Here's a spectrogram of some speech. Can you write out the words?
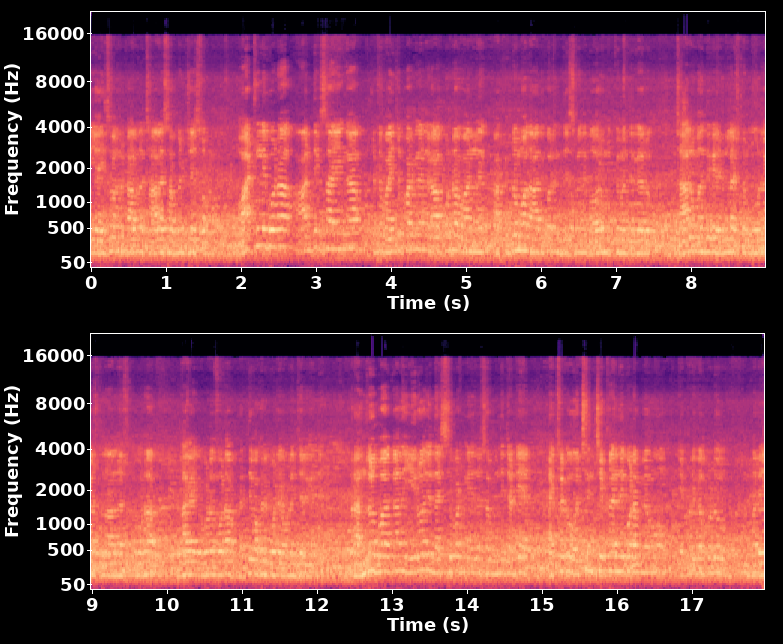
ఈ ఐదు సంవత్సరాల కాలంలో చాలా సబ్మిట్ చేసాం వాటిని కూడా ఆర్థిక సాయంగా అంటే వైద్యపరంగా కాకుండా వాళ్ళని ఆ కుటుంబాన్ని ఆదుకోవాలని ఉద్దేశం మీద గౌరవ ముఖ్యమంత్రి గారు చాలా మందికి రెండు లక్షలు మూడు లక్షలు నాలుగు లక్షలు కూడా అలాగే కూడా కూడా ప్రతి ఒక్కరికి కూడా ఇవ్వడం జరిగింది. మరి అందులో భాగంగా ఈ రోజు నర్సీపట్నం నియోజకవర్గం సంబంధించి అంటే యాక్చువల్గా వచ్చిన చెట్లన్నీ కూడా మేము ఎప్పటికప్పుడు మరి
